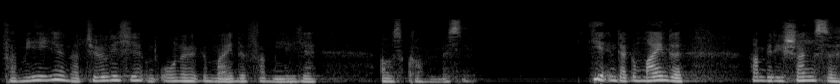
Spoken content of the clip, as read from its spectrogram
Familie, natürliche und ohne Gemeindefamilie auskommen müssen. Hier in der Gemeinde haben wir die Chance,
